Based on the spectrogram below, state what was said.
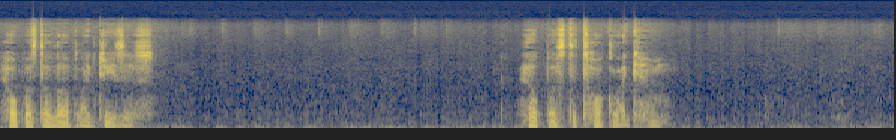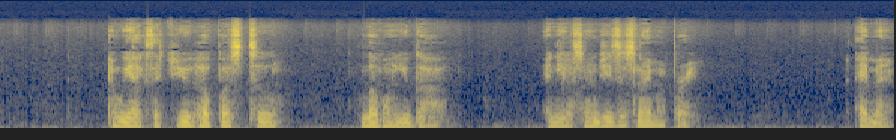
Help us to love like Jesus. Help us to talk like Him. And we ask that you help us to love on you, God. In your Son Jesus' name I pray. Amen.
